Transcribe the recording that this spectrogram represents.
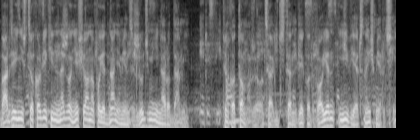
Bardziej niż cokolwiek innego niesie ono pojednanie między ludźmi i narodami. Tylko to może ocalić ten wiek od wojen i wiecznej śmierci.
